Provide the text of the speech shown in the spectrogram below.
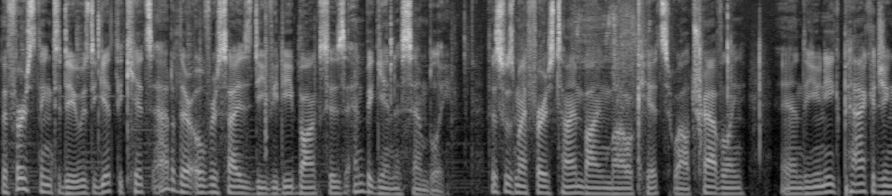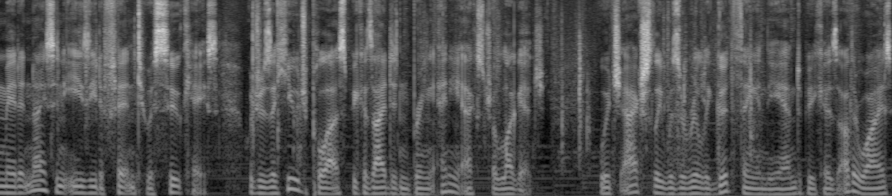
The first thing to do is to get the kits out of their oversized DVD boxes and begin assembly. This was my first time buying model kits while traveling, and the unique packaging made it nice and easy to fit into a suitcase, which was a huge plus because I didn't bring any extra luggage. Which actually was a really good thing in the end because otherwise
